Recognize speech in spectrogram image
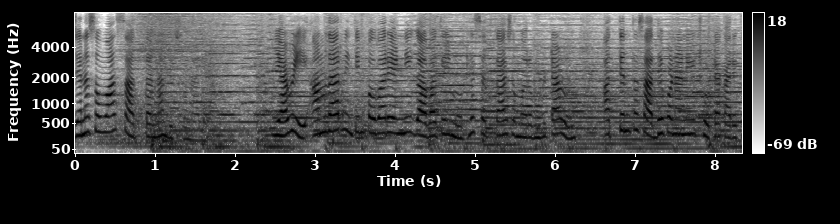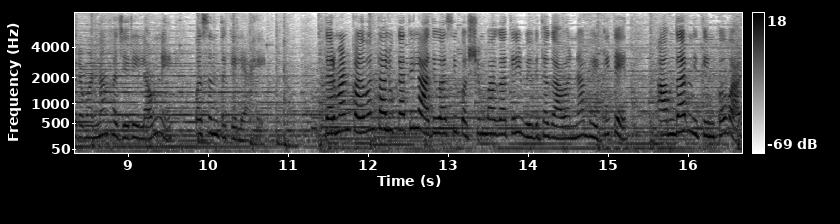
जनसंवाद साधताना दिसून आले. यावेळी आमदार नितीन पवार यांनी गावातील मोठे सत्कार समारंभ टाळून अत्यंत साधेपणाने छोट्या कार्यक्रमांना हजेरी लावणे पसंत केले आहे. दरम्यान कळवण तालुक्यातील आदिवासी पश्चिम भागातील विविध गावांना भेटी देत आमदार नितीन पवार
